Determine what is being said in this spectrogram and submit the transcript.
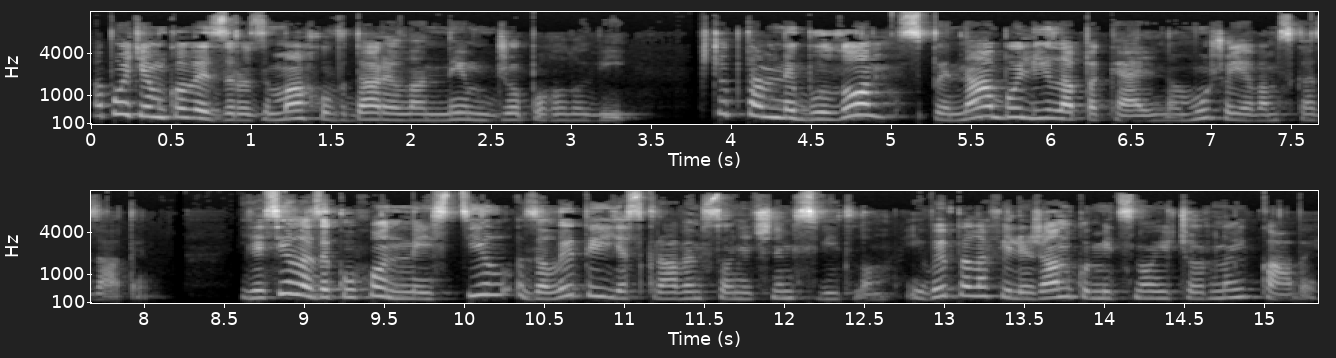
а потім, коли з розмаху вдарила ним Джо по голові. Щоб там не було, спина боліла пекельно, мушу я вам сказати. Я сіла за кухонний стіл, залитий яскравим сонячним світлом, і випила філіжанку міцної чорної кави,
